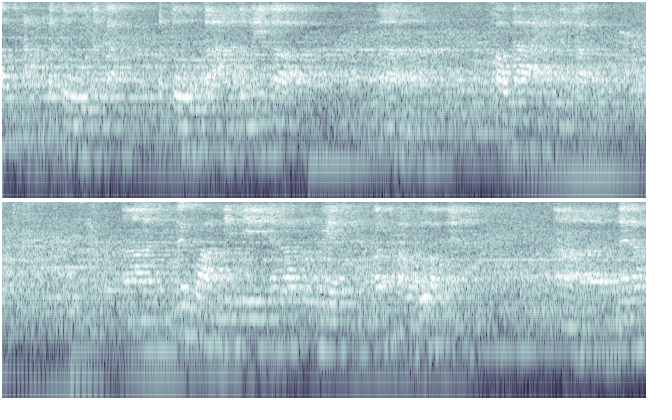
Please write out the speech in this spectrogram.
ตั้งสามประตูนะครับ ประตูกลางตรงนี้ก็เข้าได้นะครับด้วยความยินดีนะครับโรงเรียนวัดเขาร่วมเนี่ยเอ่อได้รับ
